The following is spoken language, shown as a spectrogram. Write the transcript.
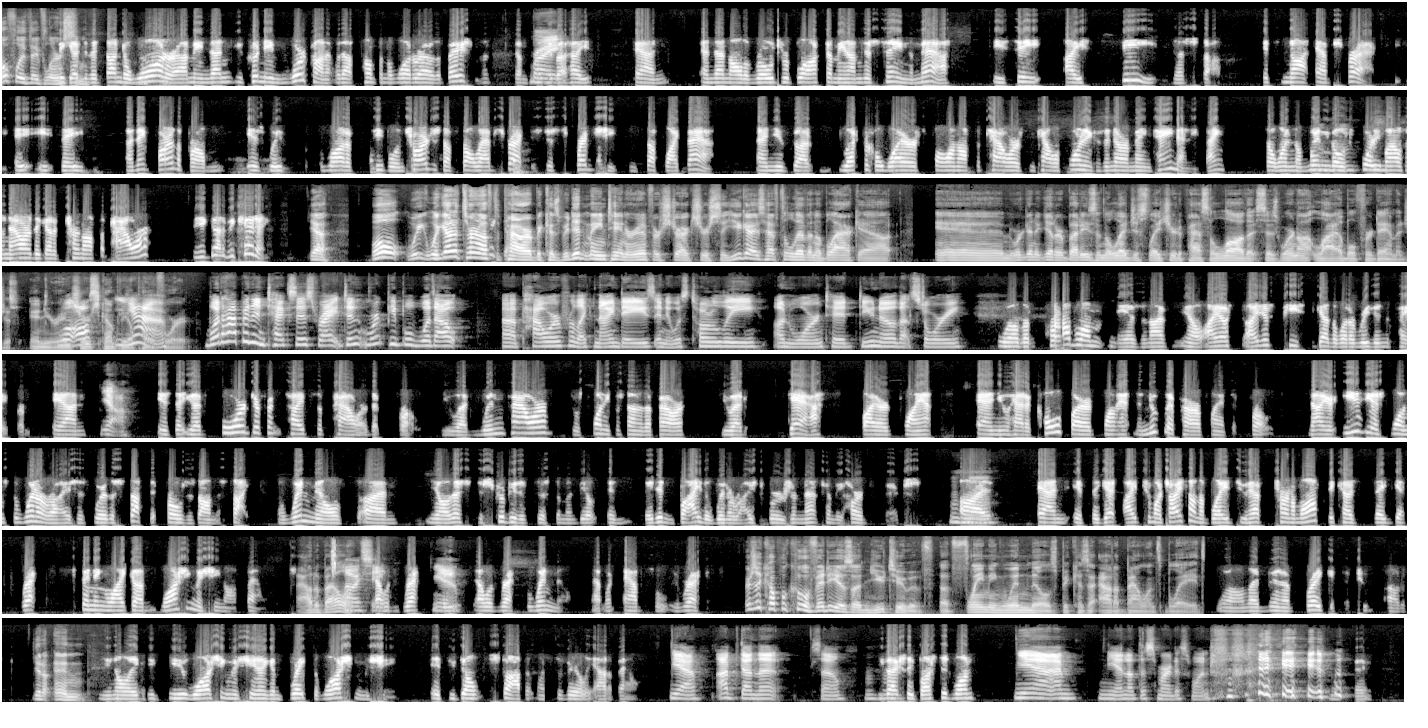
Hopefully, they've learned Because some. if it's underwater, I mean, then you couldn't even work on it without pumping the water out of the basement. I'm thinking Right. about how you, and and then all the roads were blocked. I mean, I'm just saying the math. You see, I see this stuff. It's not abstract. It, it, they, I think part of the problem is we've a lot of people in charge of stuff. It's all abstract. It's just spreadsheets and stuff like that. And you've got electrical wires falling off the towers in California because they never maintained anything. So when the wind goes mm-hmm. 40 miles an hour, they got to turn off the power. You got to be kidding. yeah. Well, we, we got to turn off the power because we didn't maintain our infrastructure. So you guys have to live in a blackout. And we're going to get our buddies in the legislature to pass a law that says we're not liable for damages, and your Well, insurance also- company will pay for it. What happened in Texas, right? Didn't weren't people without uh, power for like nine days and it was totally unwarranted? Do you know that story? Well, the problem is, and I've, you know, I, I just pieced together what I read in the paper, and Yeah. Is that you had four different types of power that froze. You had wind power, which was 20% of the power. You had gas-fired plant, and you had a coal-fired plant and a nuclear power plant that froze. Now, your easiest ones to winterize is where the stuff that froze is on the site. The windmills, um, you know, that's a distributed system, and, they didn't buy the winterized version. That's going to be hard to fix. Mhm. Uh, and if they get i- too much ice on the blades, you have to turn them off because they get wrecked, spinning like a washing machine off balance. Out of balance. oh, I balance. see. That would wreck Yeah. the, that would wreck the windmill. That would absolutely wreck it. There's a couple cool videos on YouTube of, of flaming windmills because of out of balance blades. Well, they've been a break if they're too out of. You know, and You know, like you, you washing machine, I can break the washing machine if you don't stop it when it's severely out of balance. Yeah, I've done that. So mhm. You've actually busted one. yeah, I'm yeah not the smartest one. Okay. you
